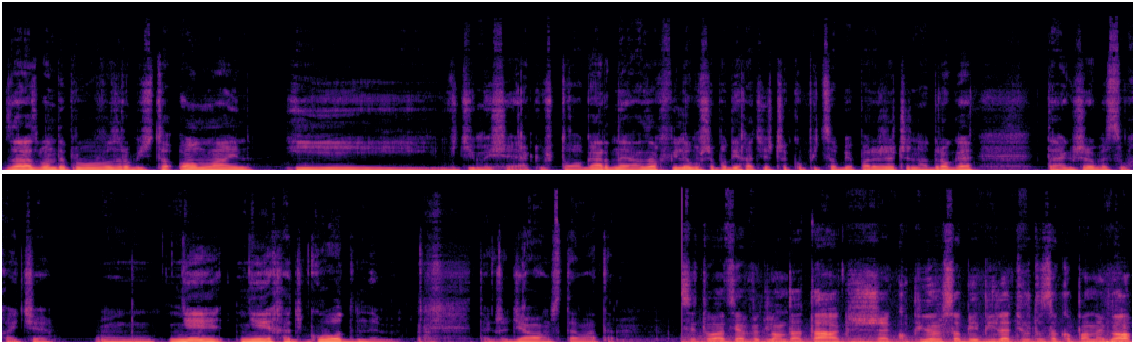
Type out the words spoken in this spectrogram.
Zaraz będę próbował zrobić to online i widzimy się, jak już to ogarnę. A za chwilę muszę podjechać jeszcze kupić sobie parę rzeczy na drogę, tak żeby, słuchajcie, mm, nie, nie jechać głodnym. Także działam z tematem. Sytuacja wygląda tak, że kupiłem sobie bilet już do Zakopanego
